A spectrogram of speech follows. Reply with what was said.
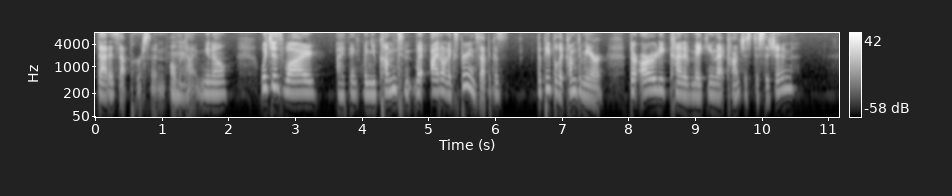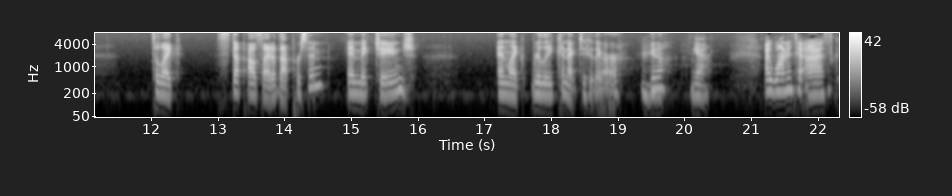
that is that person all the mm-hmm. time, you know? Which is why I think when you come to, I don't experience that because the people that come to me are, they're already kind of making that conscious decision to like step outside of that person and make change and like really connect to who they are, you mm-hmm. know? Yeah. I wanted to ask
